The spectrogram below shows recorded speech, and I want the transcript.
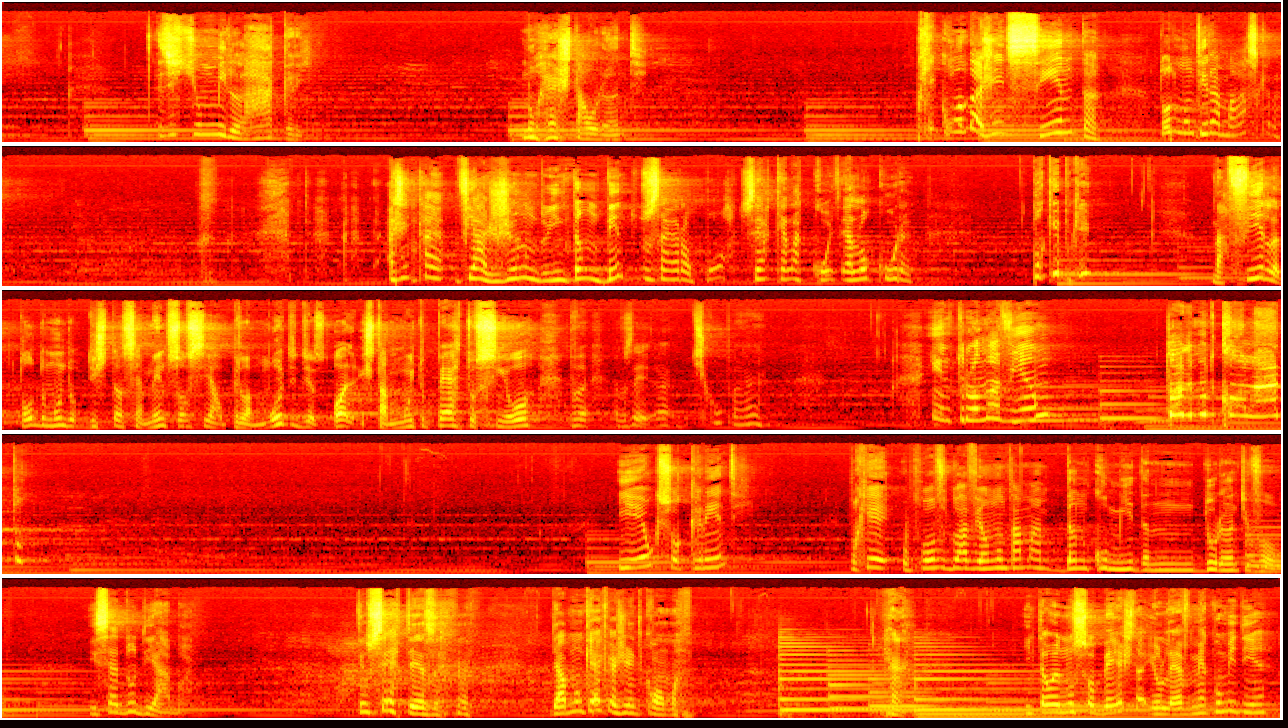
existe um milagre no restaurante. Porque quando a gente senta, todo mundo tira a máscara. A gente está viajando, então dentro dos aeroportos é aquela coisa, é loucura. Por quê? Porque na fila, todo mundo, distanciamento social, pelo amor de Deus, olha, está muito perto o senhor. Você, ah, desculpa, né? Entrou no avião, todo mundo colado. E eu que sou crente, porque o povo do avião não está dando comida durante o voo. Isso é do diabo. Tenho certeza. O diabo não quer que a gente coma. Então eu não sou besta, eu levo minha comidinha.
